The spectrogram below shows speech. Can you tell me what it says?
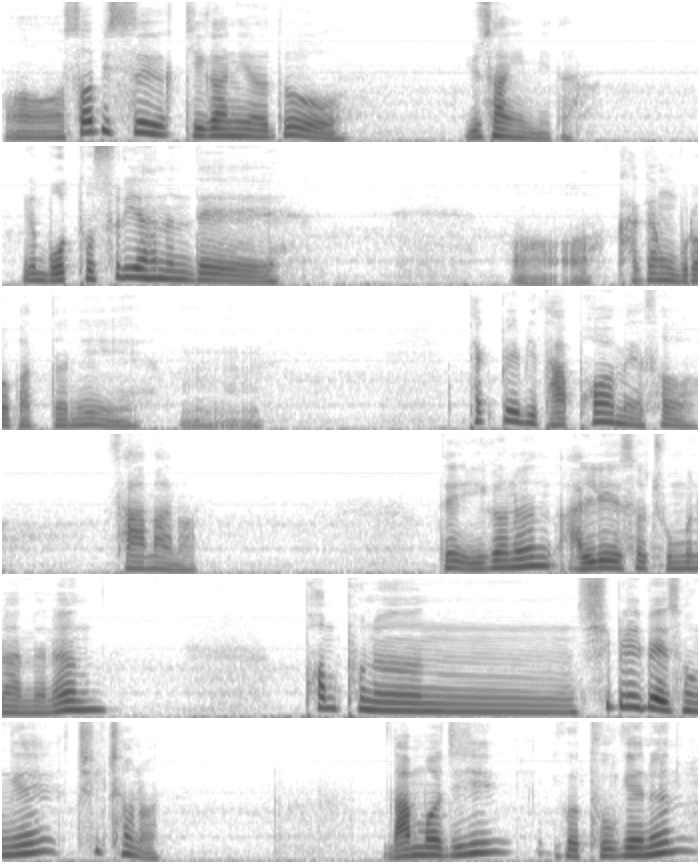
어, 서비스 기간이어도 유상입니다. 이 모터 수리하는데 어, 가격 물어봤더니 음, 택배비 다 포함해서 4만 원. 근데 이거는 알리에서 주문하면은 펌프는 11배송에 7천 원. 나머지 이거 두 개는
